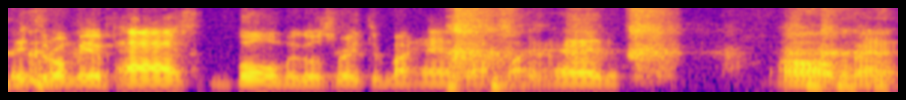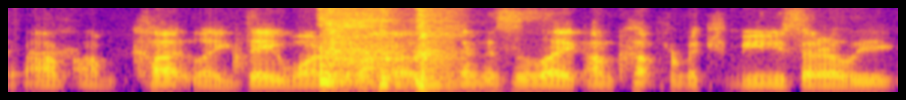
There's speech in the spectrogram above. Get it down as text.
they throw me a pass, boom, it goes right through my hands, off my head. Oh man, I'm, I'm cut like day one and this is like I'm cut from a community center league.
